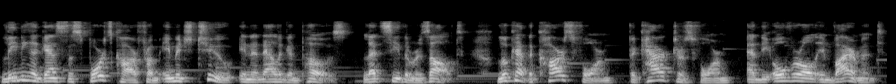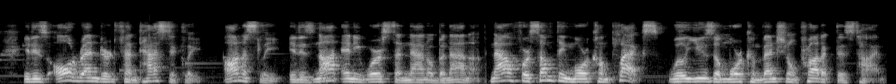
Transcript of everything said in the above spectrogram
leaning against the sports car from image 2 in an elegant pose. Let's see the result. Look at the car's form, the character's form, and the overall environment. It is all rendered fantastically. Honestly, it is not any worse than Nano Banana. Now for something more complex, we'll use a more conventional product this time.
